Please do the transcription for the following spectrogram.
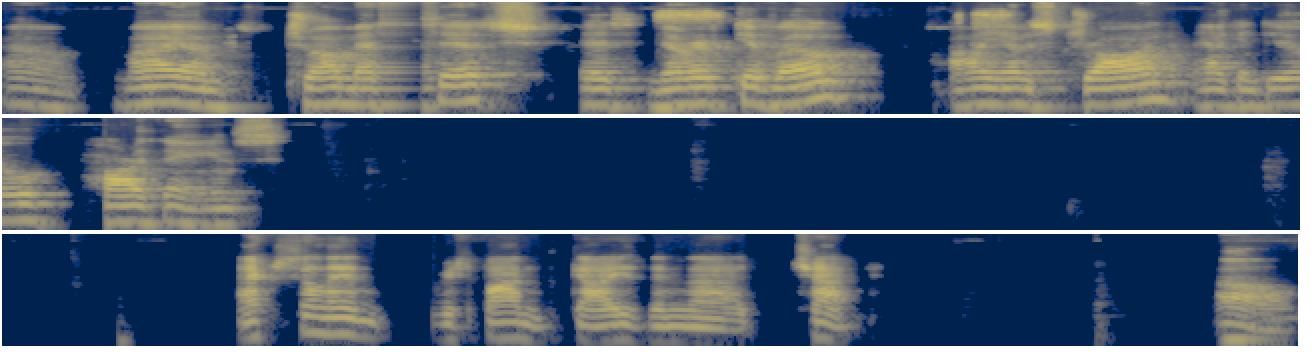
Um, my um, strong message is never give up. I am strong and I can do hard things. Excellent response, guys, in the chat. Oh,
